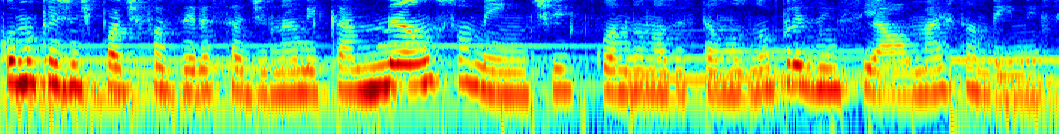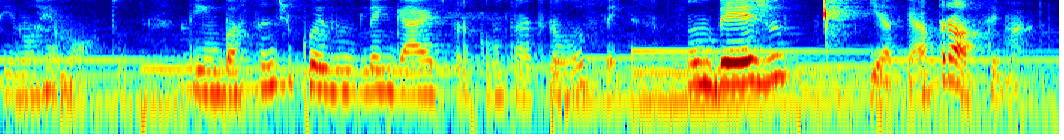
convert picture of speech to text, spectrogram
como que a gente pode fazer essa dinâmica não somente quando nós estamos no presencial, mas também no ensino remoto. Tenho bastante coisas legais para contar para vocês. Um beijo e até a próxima!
